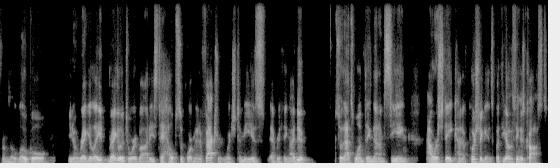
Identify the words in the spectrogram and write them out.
from the local, you know, regulate regulatory bodies to help support manufacturing, which to me is everything I do. So that's one thing that I'm seeing our state kind of push against. But the other thing is cost.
